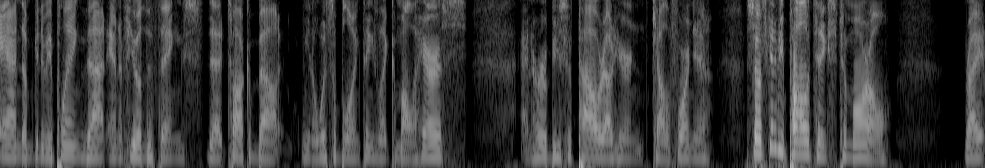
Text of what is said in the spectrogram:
And I'm going to be playing that and a few other things that talk about, you know, whistleblowing things like Kamala Harris and her abuse of power out here in California. So it's going to be politics tomorrow, right?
